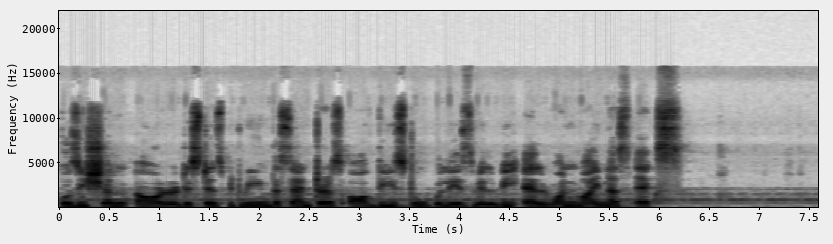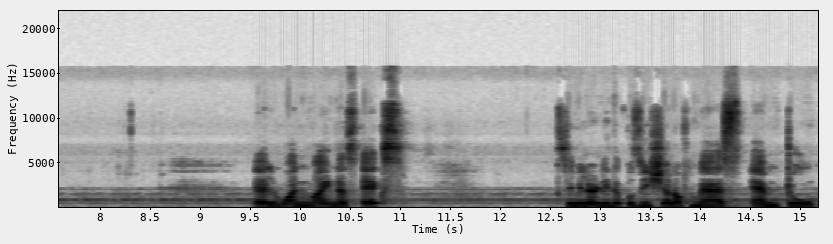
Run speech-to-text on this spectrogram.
position or distance between the centers of these two pulleys will be L1 minus X. L1 minus X. Similarly the position of mass M2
